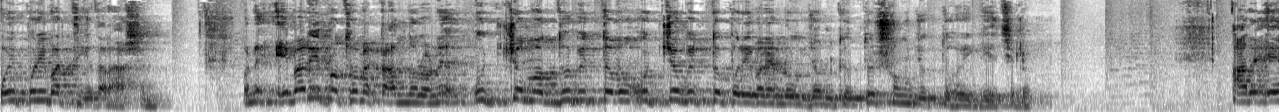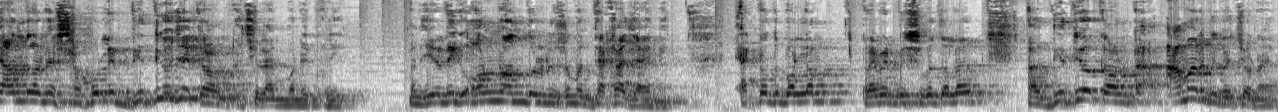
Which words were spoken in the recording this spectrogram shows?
ওই পরিবার থেকে তারা আসেন। মানে এবারই প্রথম একটা আন্দোলনে উচ্চ মধ্যবিত্ত এবং উচ্চবিত্ত পরিবারের লোকজন কিন্তু সংযুক্ত হয়ে গিয়েছিল। আর এই আন্দোলনের সাফল্যের দ্বিতীয় যে কারণটা ছিল আমি মনে করি মানে যেটা নাকি অন্য আন্দোলনের সময় দেখা যায়নি। একটা তো বললাম প্রাইভেট বিশ্ববিদ্যালয়, আর দ্বিতীয় কারণটা আমার বিবেচনায়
